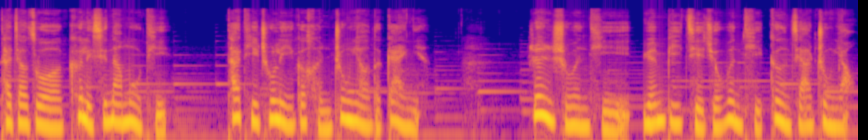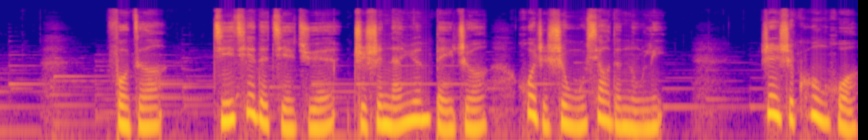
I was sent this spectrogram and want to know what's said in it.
他叫做克里希那穆提。他提出了一个很重要的概念：认识问题远比解决问题更加重要。否则，急切的解决只是南辕北辙，或者是无效的努力。认识困惑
